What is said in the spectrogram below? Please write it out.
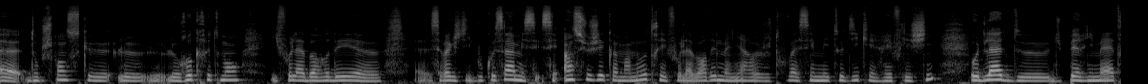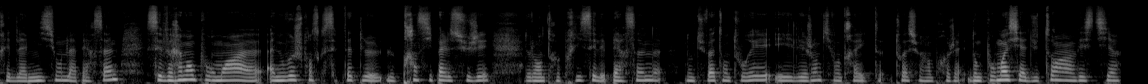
Euh, donc, je pense que le, recrutement, il faut l'aborder. Euh, c'est vrai que je dis beaucoup ça, mais c'est un sujet comme un autre et il faut l'aborder de manière, je trouve, assez méthodique et réfléchie. Au-delà de, du périmètre et de la mission de la personne, c'est vraiment pour moi, à nouveau, je pense que c'est peut-être le, principal sujet de l'entreprise c'est les personnes dont tu vas t'entourer et les gens qui vont travailler avec toi sur un projet. Donc, pour moi, s'il y a du temps à investir,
